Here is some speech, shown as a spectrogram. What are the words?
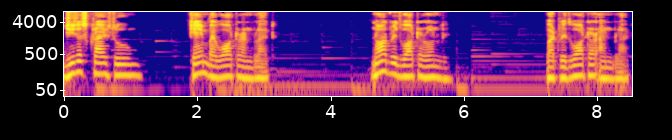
Jesus Christ, whom came by water and blood, not with water only, but with water and blood.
